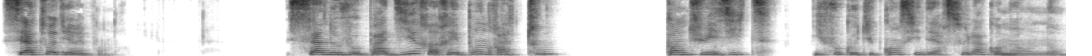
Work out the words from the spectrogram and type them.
C'est à toi d'y répondre. Ça ne veut pas dire répondre à tout. Quand tu hésites, il faut que tu considères cela comme un non.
